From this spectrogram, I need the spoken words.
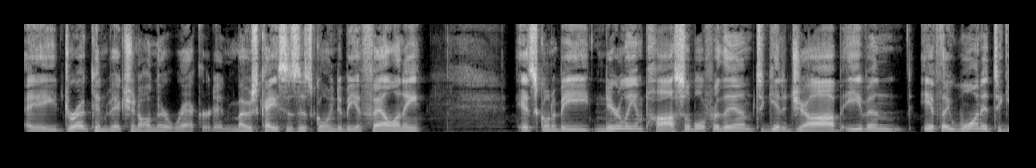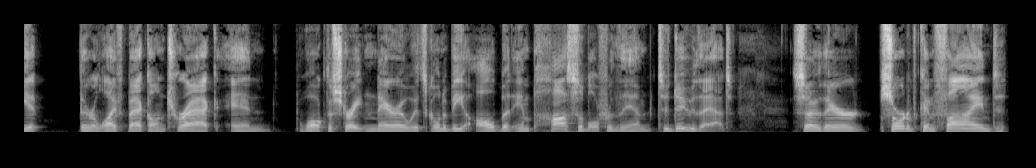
a drug conviction on their record. In most cases, it's going to be a felony. It's going to be nearly impossible for them to get a job, even if they wanted to get their life back on track and walk the straight and narrow, it's going to be all but impossible for them to do that. So they're sort of confined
